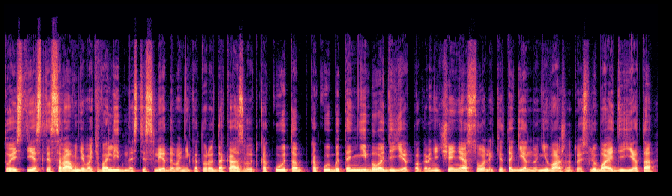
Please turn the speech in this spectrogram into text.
То есть, если сравнивать валидность исследований, которые доказывают какую-то, какую бы то ни было диету, ограничение соли, кетогенную, неважно, то есть любая диета,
